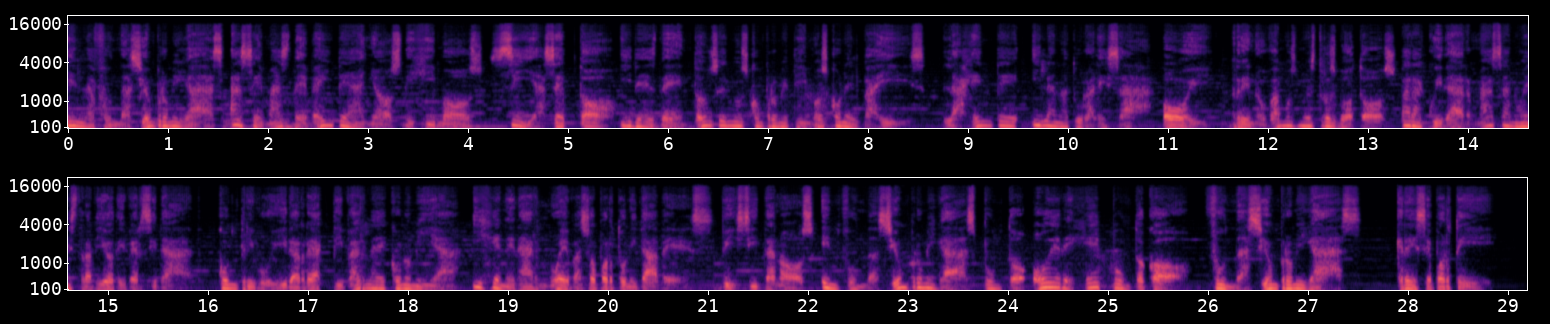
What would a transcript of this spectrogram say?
En la Fundación Promigas hace más de 20 años dijimos sí acepto y desde entonces nos comprometimos con el país, la gente y la naturaleza. Hoy renovamos nuestros votos para cuidar más a nuestra biodiversidad, contribuir a reactivar la economía y generar nuevas oportunidades. Visítanos en fundacionpromigas.org.co. Fundación Promigas. Crece por ti.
